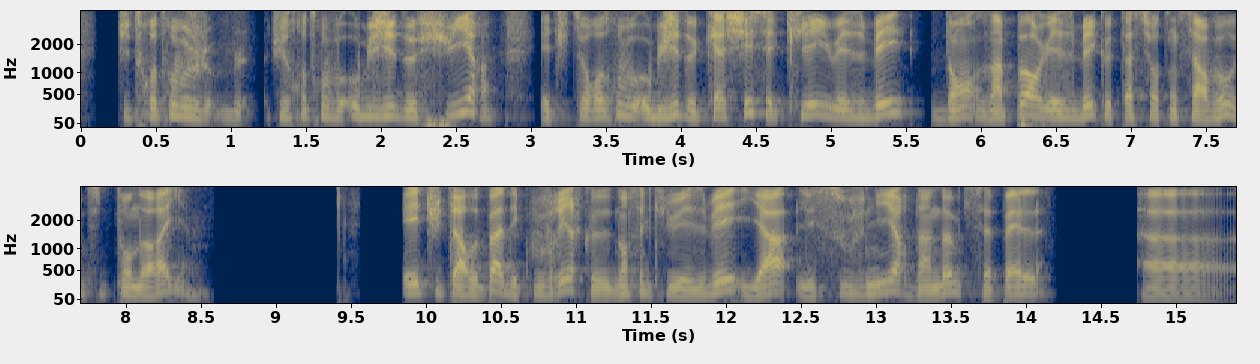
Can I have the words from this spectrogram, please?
tu, te retrouves, tu te retrouves obligé de fuir, et tu te retrouves obligé de cacher cette clé USB dans un port USB que tu as sur ton cerveau au-dessus de ton oreille. Et tu tardes pas à découvrir que dans cette clé USB, il y a les souvenirs d'un homme qui s'appelle euh,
